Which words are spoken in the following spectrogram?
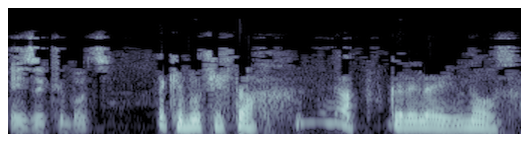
Is it kibbutz? A kibbutz Yiftach, up Galilee, north.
